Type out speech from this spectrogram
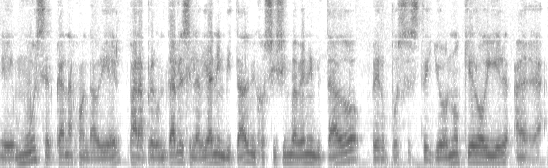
eh, muy cercana a Juan Gabriel, para preguntarle si la habían invitado y me dijo, sí, sí me habían invitado, pero pues este, yo no quiero ir a,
